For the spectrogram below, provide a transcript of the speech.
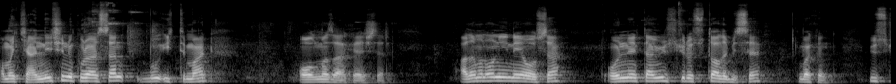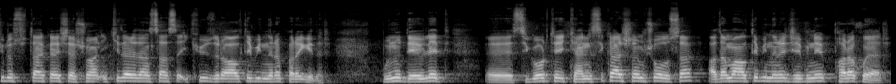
Ama kendi işini kurarsan bu ihtimal olmaz arkadaşlar. Adamın 10 ineği olsa 10 inekten 100 kilo süt alabilse bakın 100 kilo süt arkadaşlar şu an 2 liradan satsa 200 lira 6 bin lira para gelir. Bunu devlet e, sigortayı kendisi karşılamış olursa adam 6 bin lira cebine para koyar.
